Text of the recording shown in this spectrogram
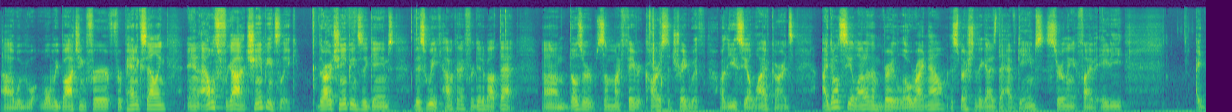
Uh, we'll, be, we'll be watching for for panic selling, and I almost forgot Champions League. There are Champions League games this week. How could I forget about that? Um, those are some of my favorite cards to trade with. Are the UCL live cards. I don't see a lot of them very low right now, especially the guys that have games. Sterling at 580. I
